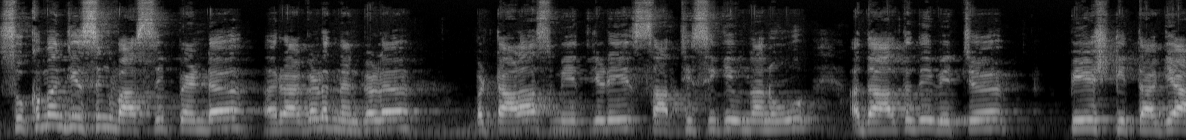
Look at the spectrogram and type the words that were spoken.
ਸੁਖਮਨਜੀਤ ਸਿੰਘ ਵਾਸੀ ਪਿੰਡ, ਰਗੜ, ਨੰਗਲ, ਬਟਾਲਾ ਸਮੇਤ ਜਿਹੜੇ ਸਾਥੀ ਸੀਗੇ ਉਹਨਾਂ ਨੂੰ ਅਦਾਲਤ ਦੇ ਵਿੱਚ ਪੇਸ਼ ਕੀਤਾ ਗਿਆ।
